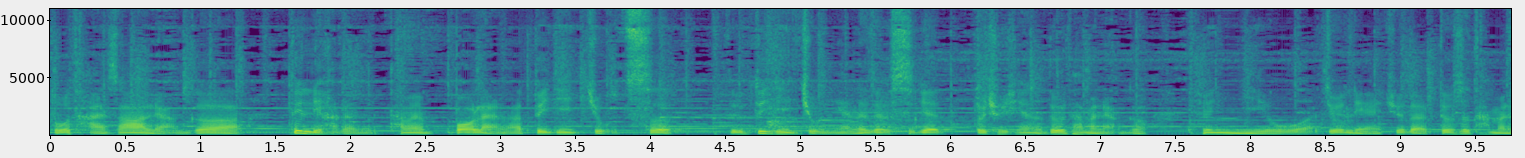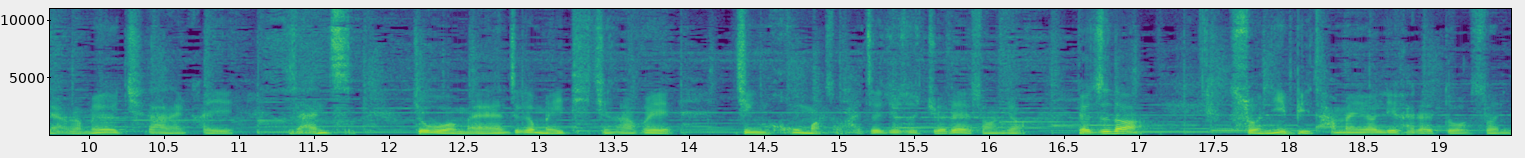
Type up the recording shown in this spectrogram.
足坛上两个最厉害的人，他们包揽了最近九次，就最近九年的这个世界足球先生都是他们两个。就你我就连续的都是他们两个，没有其他人可以染指。就我们这个媒体经常会惊呼嘛，说：“啊，这就是绝代双骄。”要知道。索尼比他们要厉害得多，索尼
